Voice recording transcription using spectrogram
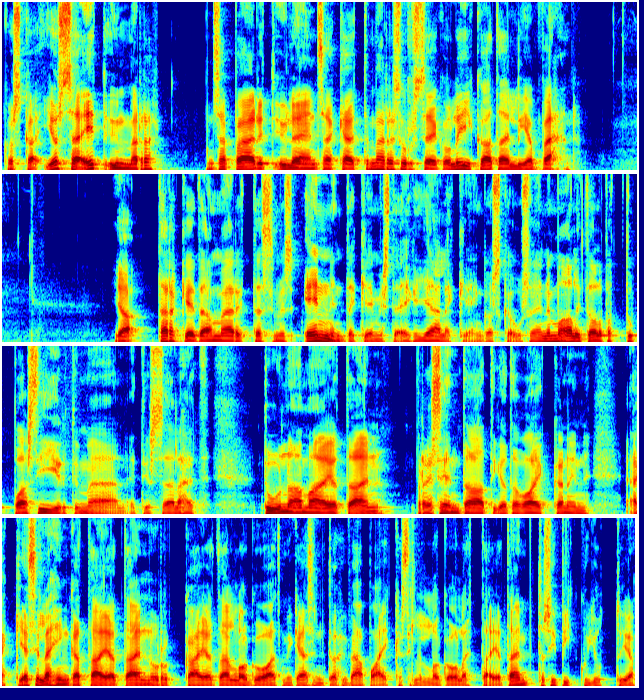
Koska jos sä et ymmärrä, niin sä päädyt yleensä käyttämään resursseja joko liikaa tai liian vähän. Ja tärkeää on määrittää se myös ennen tekemistä eikä jälkeen, koska usein ne maalitolpat tuppaa siirtymään. Että jos sä lähdet tuunaamaan jotain presentaatiota vaikka, niin äkkiä sillä hinkataan jotain nurkkaa, jotain logoa, että mikä se nyt on hyvä paikka sille logolle tai jotain tosi pikkujuttuja.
